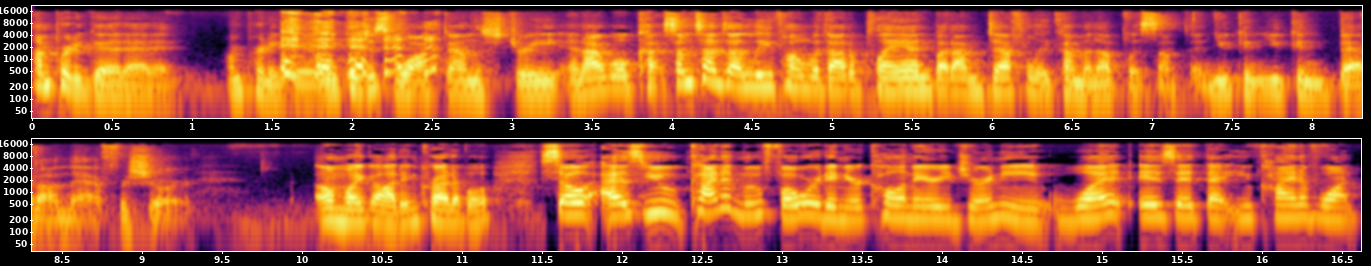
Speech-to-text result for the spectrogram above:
I'm pretty good at it. I'm pretty good. We could just walk down the street, and I will. Co- Sometimes I leave home without a plan, but I'm definitely coming up with something. You can you can bet on that for sure. Oh my God, incredible. So, as you kind of move forward in your culinary journey, what is it that you kind of want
